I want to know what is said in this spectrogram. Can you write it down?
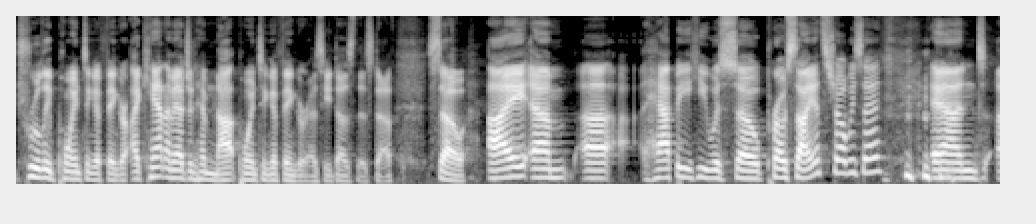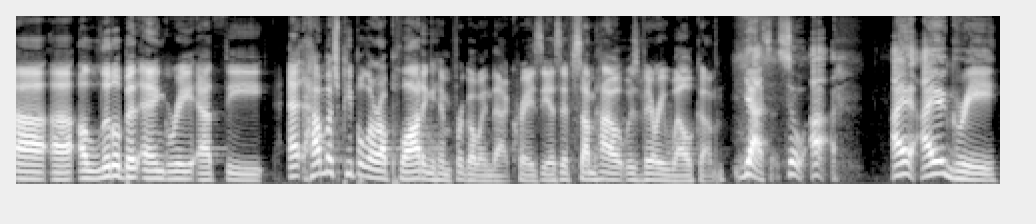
truly pointing a finger. I can't imagine him not pointing a finger as he does this stuff. So I am uh, happy he was so pro science, shall we say, and uh, uh, a little bit angry at the. At how much people are applauding him for going that crazy, as if somehow it was very welcome. Yes. So uh, I I agree.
